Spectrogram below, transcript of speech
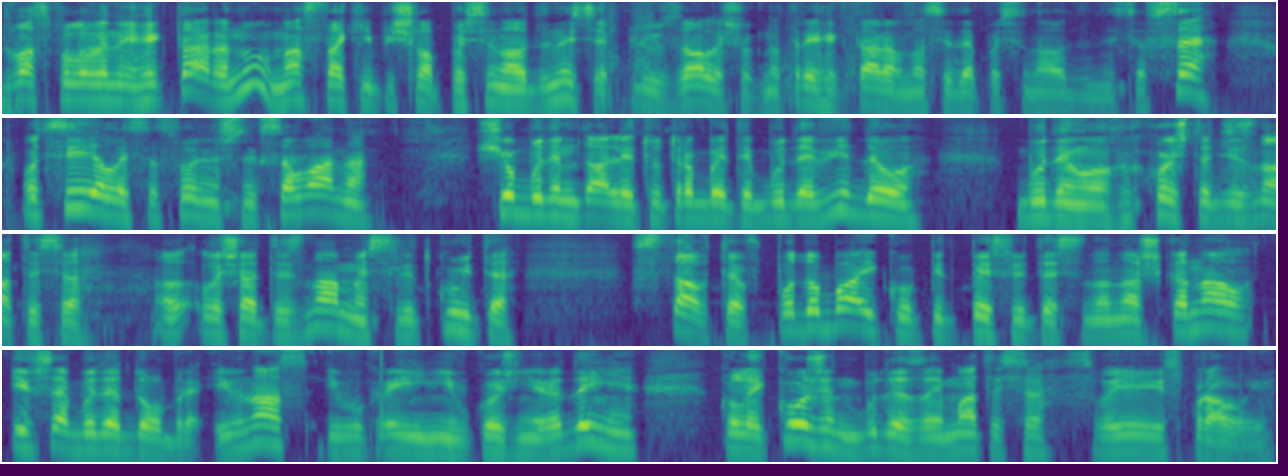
2,5 гектара. Ну, у нас так і пішла посівна одиниця, плюс залишок на 3 гектара у нас іде посівна одиниця. Все, оціялися соняшник савана. Що будемо далі тут робити? Буде відео. Будемо, хочете дізнатися, лишайтесь з нами, слідкуйте, ставте вподобайку, підписуйтесь на наш канал і все буде добре. І в нас, і в Україні, і в кожній родині, коли кожен буде займатися своєю справою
